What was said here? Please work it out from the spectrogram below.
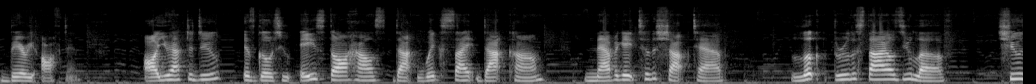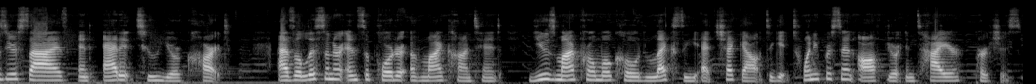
very often. All you have to do is go to acedollhouse.wixsite.com, navigate to the shop tab, look through the styles you love, choose your size, and add it to your cart. As a listener and supporter of my content, use my promo code LEXI at checkout to get 20% off your entire purchase.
